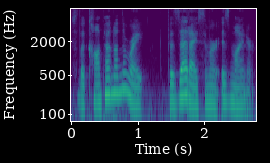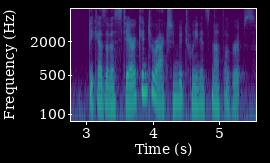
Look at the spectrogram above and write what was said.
So the compound on the right, the Z isomer, is minor because of a steric interaction between its methyl groups.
